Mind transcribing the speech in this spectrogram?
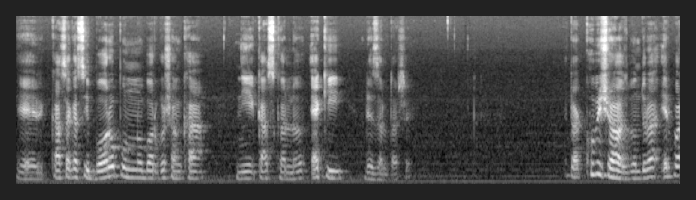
এর কাছাকাছি বড় পূর্ণ বর্গ সংখ্যা নিয়ে কাজ করলেও একই রেজাল্ট আসে। এটা খুবই সহজ বন্ধুরা। এরপর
